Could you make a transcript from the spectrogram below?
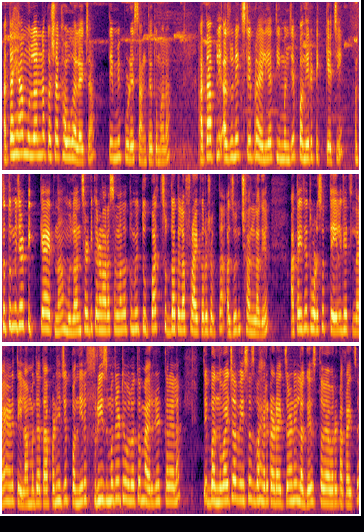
आता ह्या मुलांना कशा खाऊ घालायच्या ते मी पुढे सांगते तुम्हाला. आता आपली अजून एक स्टेप राहिली आहे ती म्हणजे पनीर टिक्क्याची. आता तुम्ही ज्या टिक्क्या आहेत ना मुलांसाठी करणार असाल ना तर तुम्ही तुपातसुद्धा त्याला फ्राय करू शकता अजून छान लागेल. आता इथे थोडंसं तेल घेतलं आहे आणि तेलामध्ये आता आपण हे जे पनीर फ्रीजमध्ये ठेवलं होतं मॅरिनेट करायला ते बनवायच्या वेसच बाहेर काढायचं आणि लगेच तव्यावर टाकायचं.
